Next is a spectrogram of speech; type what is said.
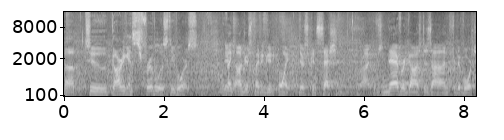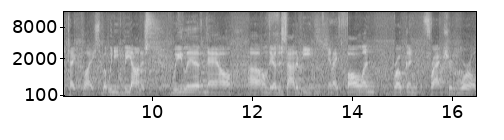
uh, to guard against frivolous divorce. I think Andreas made a good point. There's a concession. Right. It was never God's design for divorce to take place. But we need to be honest. We live now uh, on the other side of Eden in a fallen, broken, fractured world.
